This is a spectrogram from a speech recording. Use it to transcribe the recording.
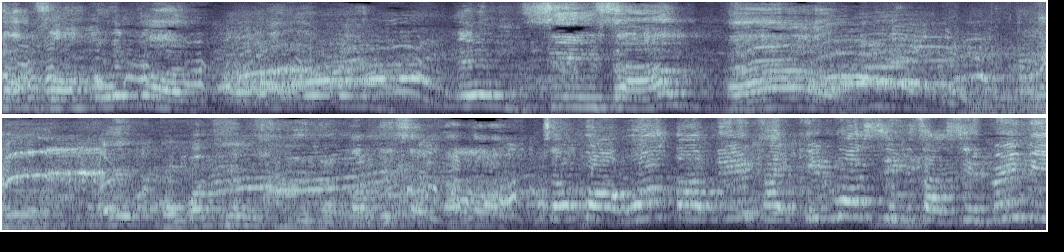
สามสองเอาไว้ก่อนเอาเป็นเอ็นสี่สามอ้าวเฮ้ยผมว่าเที่ยงคืนนะต้องไปใส่ตลอดจะบอกว่าตอนนี้ใครคิดว่าสิ่งศักดิ์สิทธิ์ไม่มี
